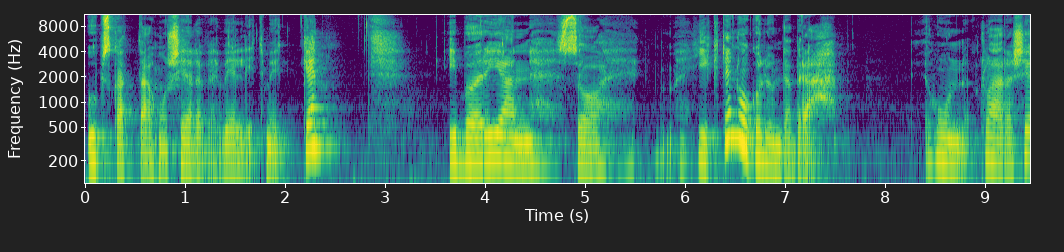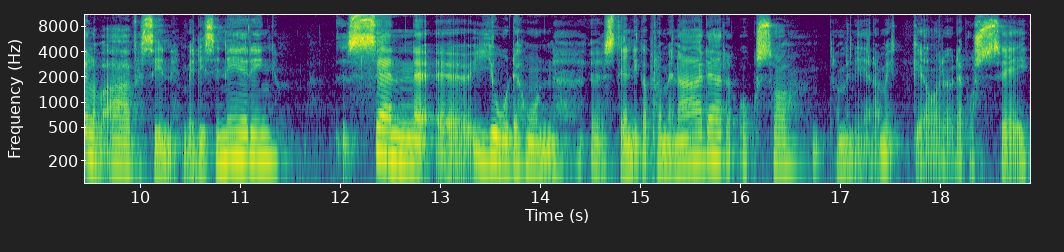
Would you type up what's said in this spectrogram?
uppskattar hon själv väldigt mycket. I början så gick det någorlunda bra. Hon klarade själv av sin medicinering. Sen eh, gjorde hon eh, ständiga promenader, också promenerade mycket och rörde på sig.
